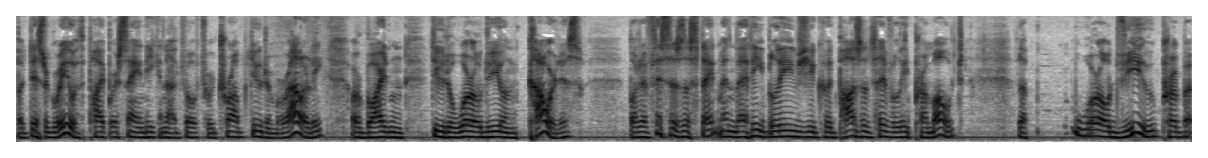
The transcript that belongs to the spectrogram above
but disagree with Piper saying he cannot vote for Trump due to morality or Biden due to worldview and cowardice. But if this is a statement that he believes you could positively promote, the worldview pro-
